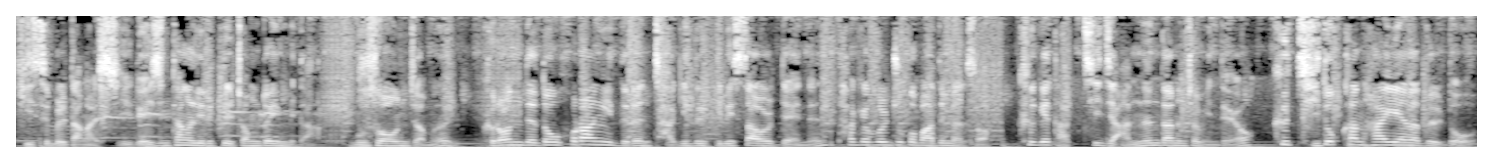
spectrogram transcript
기습을 당할 시 뇌진탕을 일으킬 정도입니다. 무서운 점은 그런데도 호랑이들은 자기들끼리 싸울 때에는 타격을 주고받으면서 크게 다치지 않는다는 점인데요. 그 지독한 하이에나들도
